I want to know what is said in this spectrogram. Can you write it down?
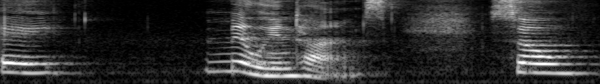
a million times. So,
